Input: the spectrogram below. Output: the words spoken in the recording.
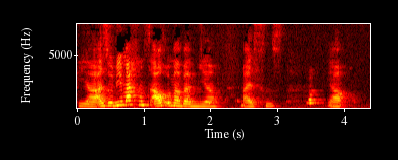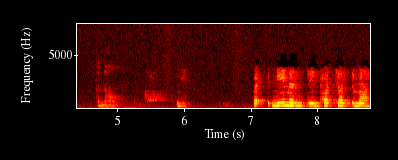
Ja, also wir machen es auch immer bei mir. Meistens. Ja, genau. Wir nehmen den Podcast immer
